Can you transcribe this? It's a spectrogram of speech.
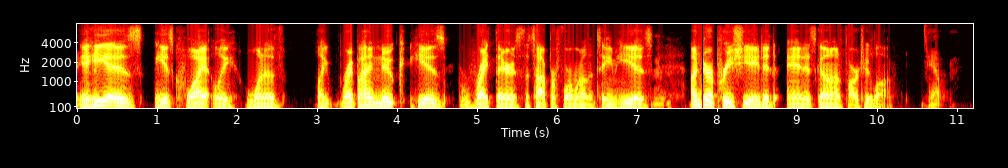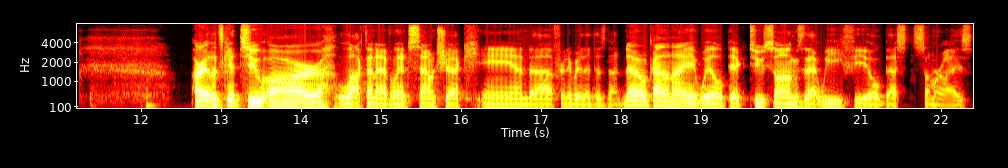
Yeah, he is he is quietly one of like right behind Nuke. He is right there as the top performer on the team. He is mm-hmm. underappreciated, and it's gone on far too long. Yep. All right, let's get to our Locked on Avalanche sound check. And uh, for anybody that does not know, Kyle and I will pick two songs that we feel best summarize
